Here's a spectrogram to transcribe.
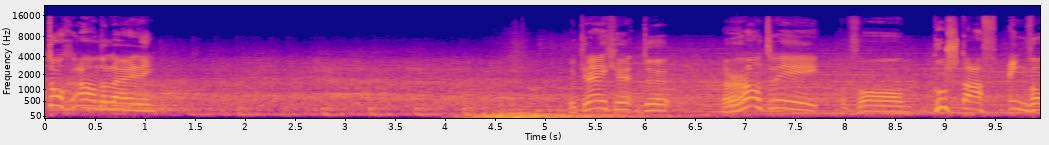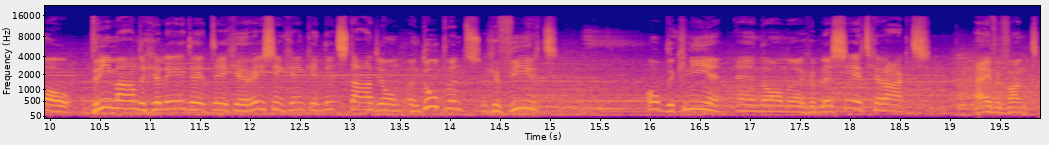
toch aan de leiding. We krijgen de rentree van Gustav Engval. Drie maanden geleden tegen Racing Genk in dit stadion een doelpunt gevierd op de knieën en dan uh, geblesseerd geraakt. Hij vervangt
